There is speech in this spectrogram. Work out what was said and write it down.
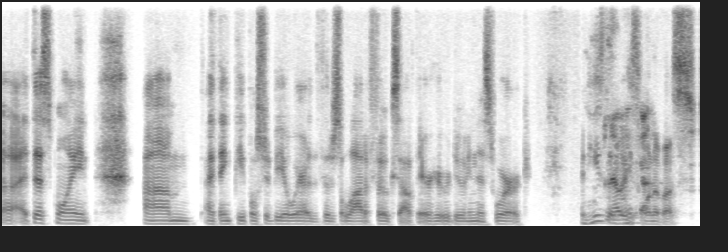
uh, at this point, um, I think people should be aware that there's a lot of folks out there who are doing this work. And he's the Now nice one of us.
